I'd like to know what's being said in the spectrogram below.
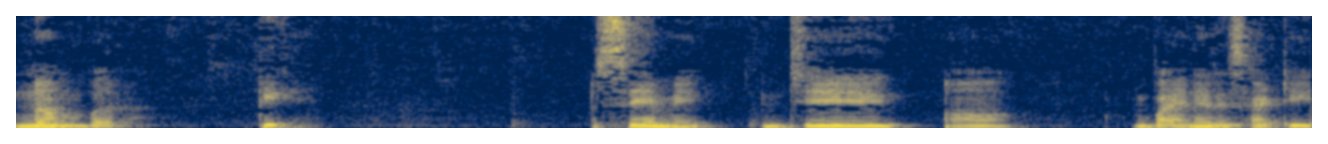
number ठीक आहे? सेम आहे. जे बायनरीसाठी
